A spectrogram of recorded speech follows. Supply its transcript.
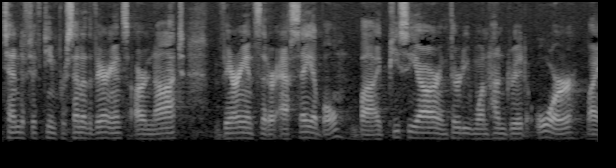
10 to 15 percent of the variants are not variants that are assayable by PCR and 3100 or by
